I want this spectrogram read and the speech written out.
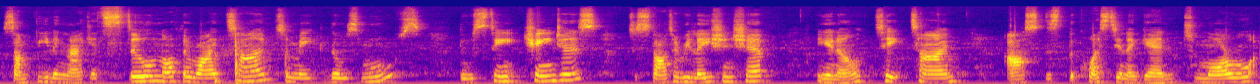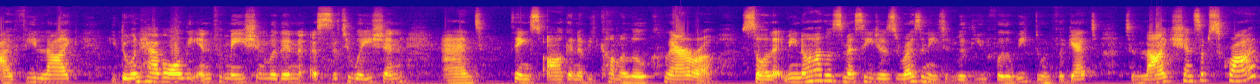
So I'm feeling like it's still not the right time to make those moves, those changes, to start a relationship. You know, take time. Ask this, the question again tomorrow. I feel like you don't have all the information within a situation and things are going to become a little clearer. So let me know how those messages resonated with you for the week. Don't forget to like, share, and subscribe.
